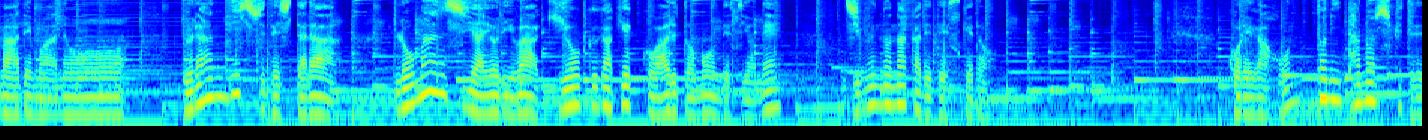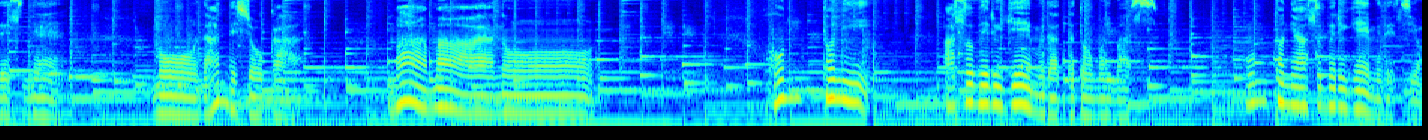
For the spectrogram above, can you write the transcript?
まあでもあのー、ブランディッシュでしたら、ロマンシアよりは記憶が結構あると思うんですよね。自分の中でですけど。これが本当に楽しくてですねもう何でしょうかまあまああのー、本当に遊べるゲームだったと思います本当に遊べるゲームですよ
